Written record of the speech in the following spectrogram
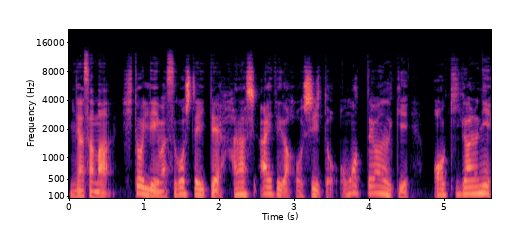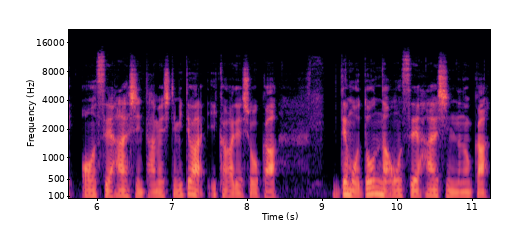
皆様、一人で今過ごしていて話し相手が欲しいと思ったような時、お気軽に音声配信試してみてはいかがでしょうか？でもどんな音声配信なのか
